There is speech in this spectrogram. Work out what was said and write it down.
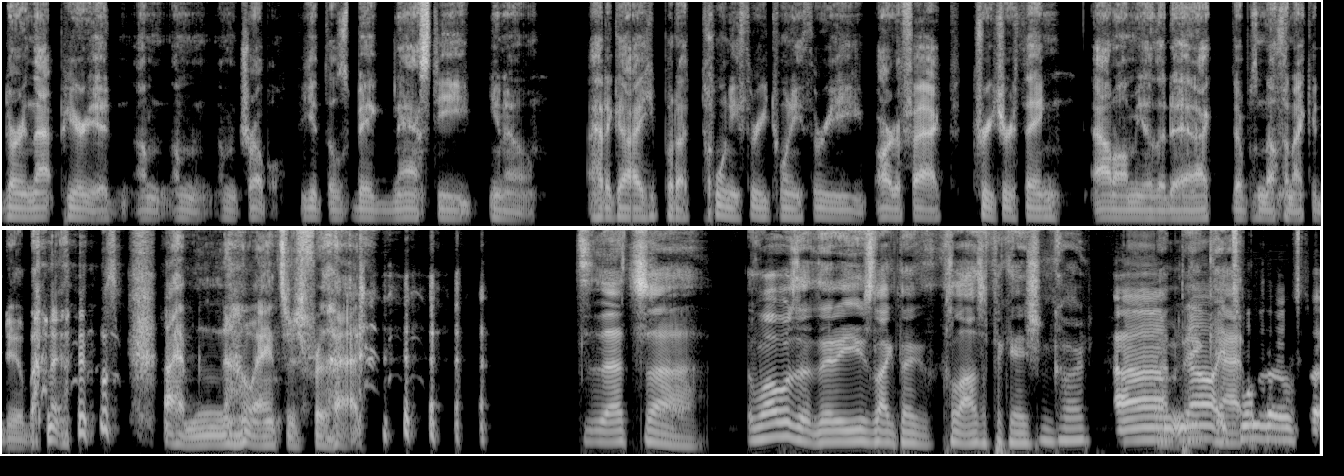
during that period, I'm I'm I'm in trouble. You get those big nasty, you know. I had a guy he put a 23 23 artifact creature thing out on me the other day and I there was nothing I could do about it. I have no answers for that. That's uh what was it? Did he use like the classification card? Um no, cat. it's one of those uh,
